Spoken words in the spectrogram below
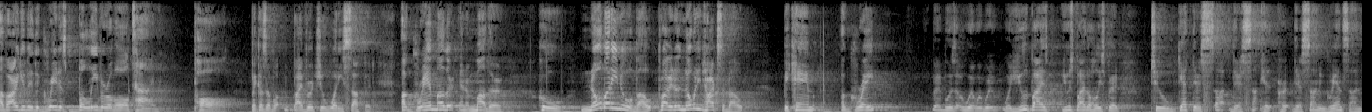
of arguably the greatest believer of all time, Paul, because of by virtue of what he suffered. A grandmother and a mother who nobody knew about, probably nobody talks about, became a great was were, used by used by the Holy Spirit to get their son, their son, her, their son and grandson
